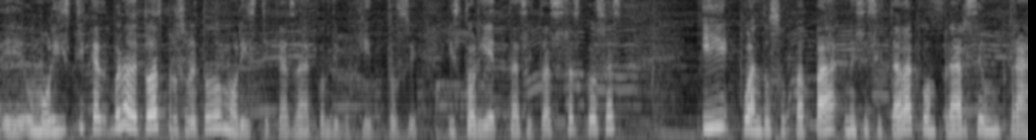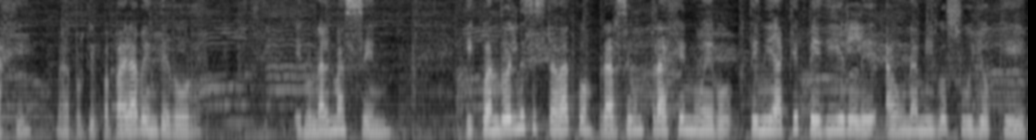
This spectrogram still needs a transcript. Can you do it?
eh, humorísticas, bueno, de todas, pero sobre todo humorísticas, con dibujitos y historietas y todas esas cosas. Y cuando su papá necesitaba comprarse un traje, porque el papá era vendedor en un almacén, y cuando él necesitaba comprarse un traje nuevo, tenía que pedirle a un amigo suyo que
